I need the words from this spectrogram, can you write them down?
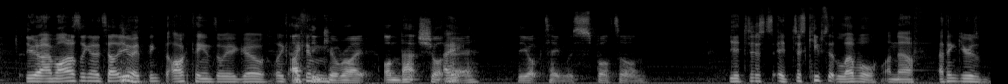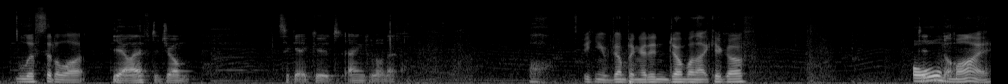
dude. I'm honestly gonna tell you. I think the Octane's the way to go. Like I, I can. think you're right. On that shot I- there, the octane was spot on. It just it just keeps it level enough. I think yours lifts it a lot. Yeah, I have to jump to get a good angle on it. Oh, speaking of jumping, I didn't jump on that kickoff. Did Oh not. my!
